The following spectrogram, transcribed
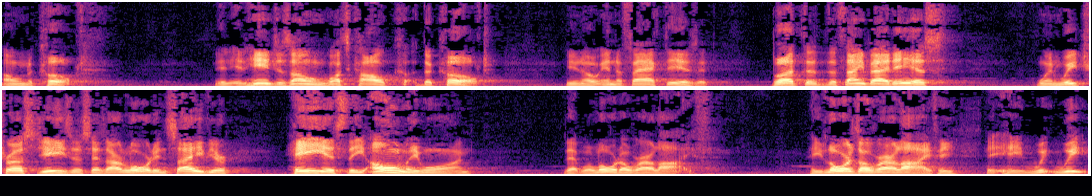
on the cult. It, it hinges on what's called the cult, you know, and the fact is that, but the, the thing about it is, when we trust Jesus as our Lord and Savior, He is the only one that will lord over our life. He lords over our life. He, he, we, we,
